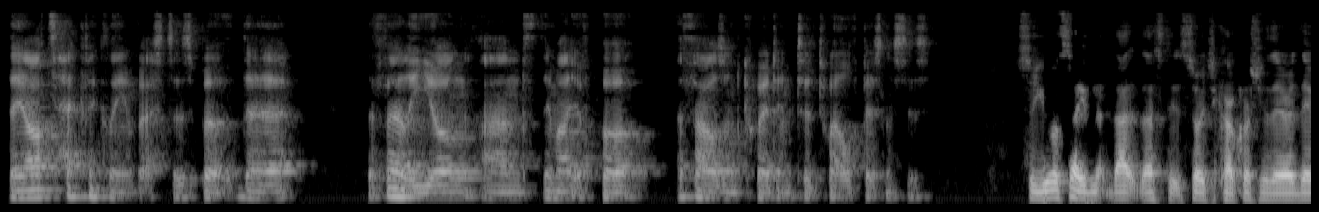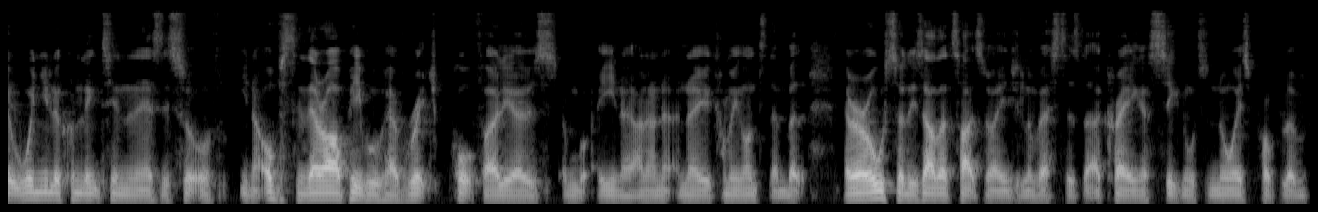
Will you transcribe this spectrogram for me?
they are technically investors, but they're they're fairly young and they might have put a thousand quid into 12 businesses. So you're saying that, that that's the, sorry to cut across you there. When you look on LinkedIn, there's this sort of, you know, obviously there are people who have rich portfolios, and you know, and I know you're coming onto them, but there are also these other types of angel investors that are creating a signal to noise problem.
